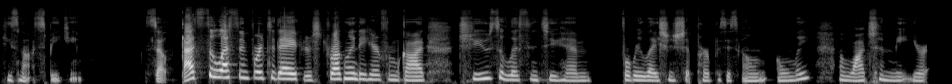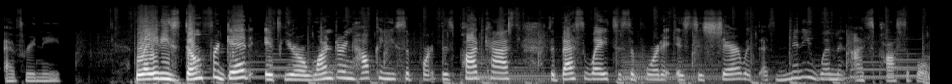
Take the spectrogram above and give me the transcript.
he's not speaking. So that's the lesson for today. If you're struggling to hear from God, choose to listen to him for relationship purposes only and watch him meet your every need. Ladies, don't forget if you're wondering how can you support this podcast, the best way to support it is to share with as many women as possible.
